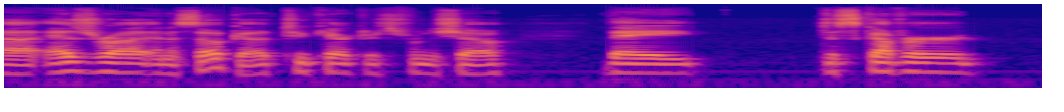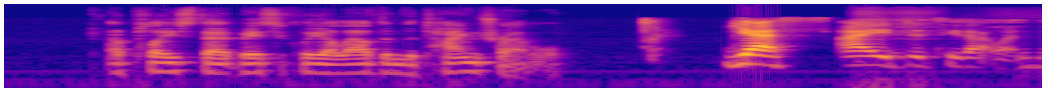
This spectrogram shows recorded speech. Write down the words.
uh, Ezra and Ahsoka, two characters from the show, they discovered a place that basically allowed them to time travel. Yes, I did see that one.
